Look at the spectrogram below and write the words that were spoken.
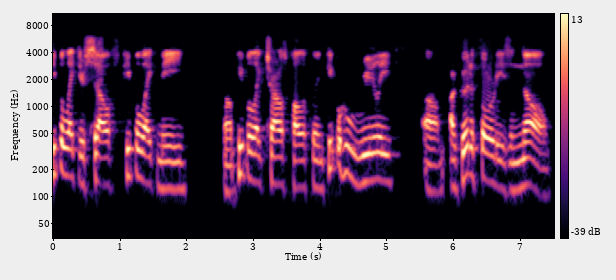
People like yourself, people like me, um, people like Charles Poliquin, people who really um, are good authorities and know.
